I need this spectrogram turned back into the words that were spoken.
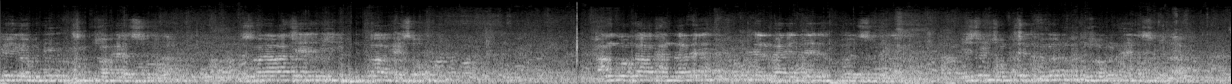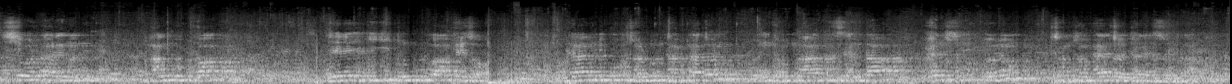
200여 분이 참석하였습니다. 서야 제2국가 개소 한국과 간담회 엘마의 때 모였습니다. 미술 정책 금연 분석을 하였습니다. 10월 달에는 한국과 제2문과 개소 대한민국 젊은 작가전 공동아트센터 80여 명 참석하여 전달했습니다.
